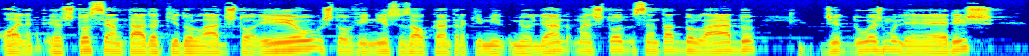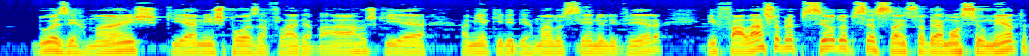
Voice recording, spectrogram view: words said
Olha, eu estou sentado aqui do lado, estou eu, estou Vinícius Alcântara aqui me, me olhando, mas estou sentado do lado de duas mulheres, duas irmãs, que é a minha esposa Flávia Barros, que é a minha querida irmã Luciene Oliveira, e falar sobre a pseudo-obsessão e sobre amor ciumento,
